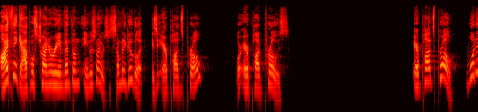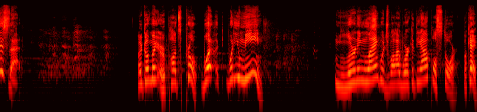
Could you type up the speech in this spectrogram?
I think Apple's trying to reinvent the English language. Somebody Google it. Is it AirPods Pro or AirPod Pros? AirPods Pro. What is that? I got my AirPods Pro. What, what do you mean? I'm learning language while I work at the Apple store. Okay.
